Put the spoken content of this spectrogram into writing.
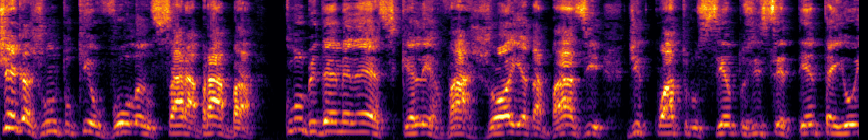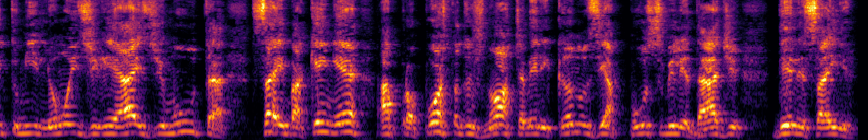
Chega junto que eu vou lançar a braba. Clube da MLS quer levar joia da base de 478 milhões de reais de multa. Saiba quem é a proposta dos norte-americanos e a possibilidade dele sair.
